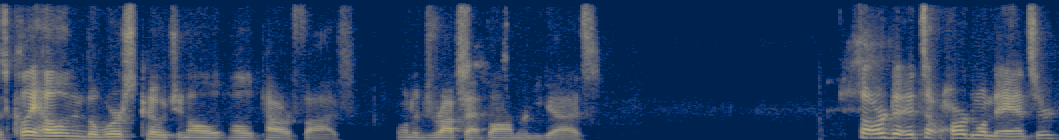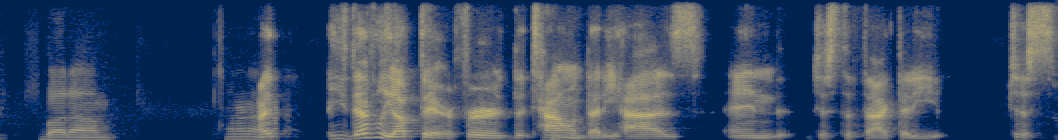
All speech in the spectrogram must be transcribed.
Is Clay Helton the worst coach in all all of Power Five? I want to drop that bomb on you guys it's hard to it's a hard one to answer, but um, I don't know. I, he's definitely up there for the talent that he has and just the fact that he just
